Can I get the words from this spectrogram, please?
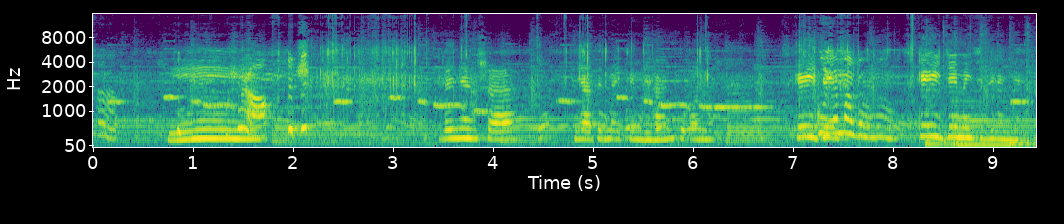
Sarap. Hmm. Sarap. Ganyan siya. Hindi natin maintindihan kung ano. Kay Kuya AJ, marunong. maintindihan niya.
